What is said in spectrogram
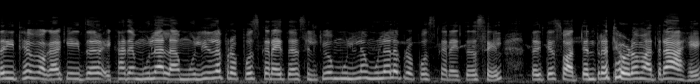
तर इथे बघा की जर एखाद्या मुलाला मुलीला प्रपोज करायचं असेल किंवा मुलीला मुलाला प्रपोज करायचं असेल तर इथे स्वातंत्र्य तेवढं मात्र आहे.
